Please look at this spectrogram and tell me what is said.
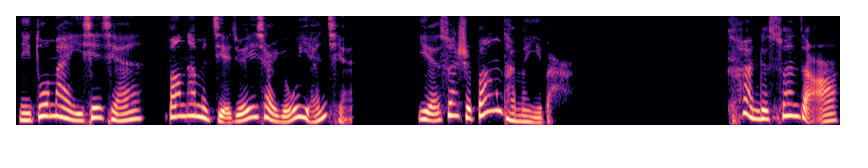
你多卖一些钱，帮他们解决一下油盐钱，也算是帮他们一把。”看着酸枣，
